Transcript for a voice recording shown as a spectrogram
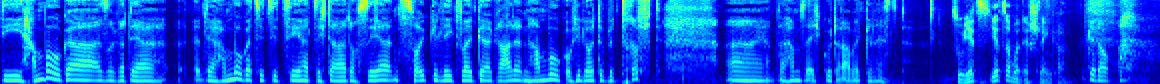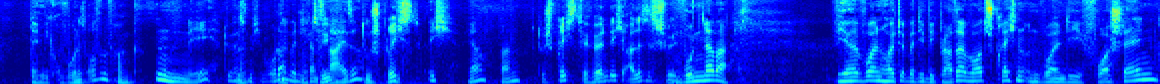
Die Hamburger, also gerade der, der Hamburger CCC hat sich da doch sehr ins Zeug gelegt, weil gerade in Hamburg auch die Leute betrifft. Äh, da haben sie echt gute Arbeit geleistet. So, jetzt, jetzt aber der Schlenker. Genau. Dein Mikrofon ist offen, Frank. Nee, du hörst Na, mich im Ohr, bin ich ganz leise. Du sprichst. Ich, ja, dann. Du sprichst, wir hören dich, alles ist schön. Wunderbar. Wir wollen heute über die Big Brother Awards sprechen und wollen die vorstellen.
